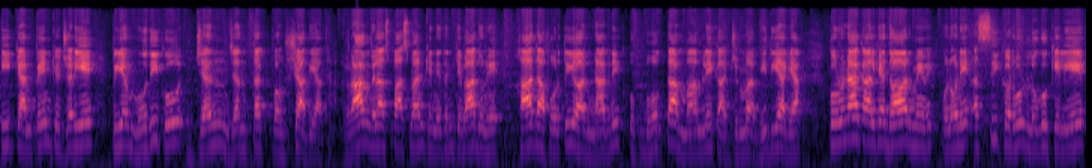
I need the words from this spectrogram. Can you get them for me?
टी कैंपेन के ज़रिए पीएम मोदी को जन जन तक पहुँचा दिया था। रामविलास पासवान के निधन के बाद उन्हें खाद्य आपूर्ति और नागरिक उपभोक्ता मामले का जिम्मा भी दिया गया। कोरोना काल के दौर में उन्होंने 80 करोड़ लोगों के लिए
